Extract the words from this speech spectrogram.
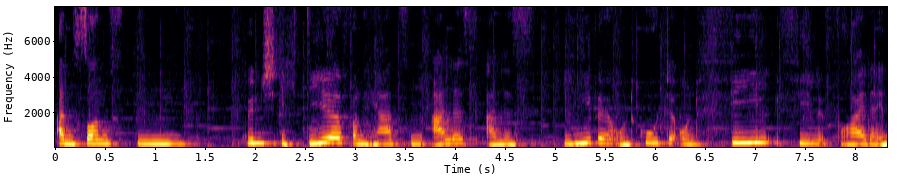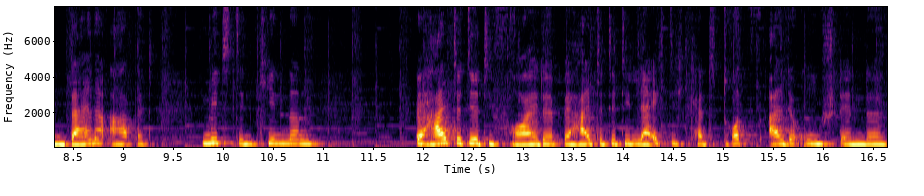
Ansonsten wünsche ich dir von Herzen alles, alles Liebe und Gute und viel, viel Freude in deiner Arbeit mit den Kindern. Behalte dir die Freude, behalte dir die Leichtigkeit trotz all der Umstände.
